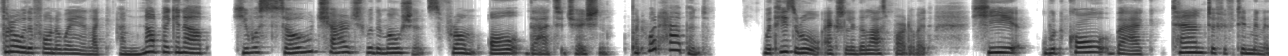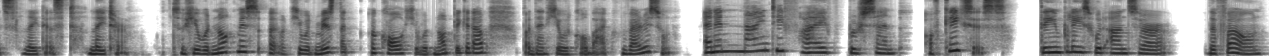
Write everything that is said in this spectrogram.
throw the phone away and like i'm not picking up. He was so charged with emotions from all that situation. But what happened? With his rule actually the last part of it he would call back 10 to 15 minutes latest later so he would not miss uh, he would miss the, a call he would not pick it up but then he would call back very soon and in 95% of cases the employees would answer the phone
